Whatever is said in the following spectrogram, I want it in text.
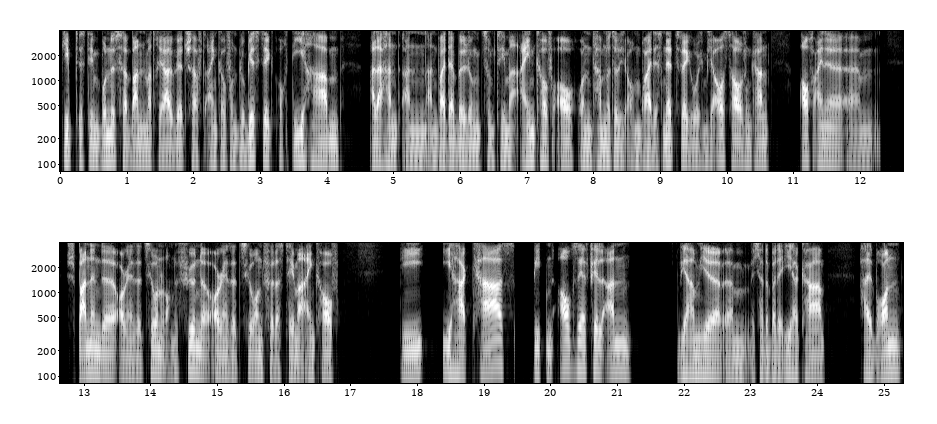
gibt es den Bundesverband Materialwirtschaft, Einkauf und Logistik. Auch die haben allerhand an, an Weiterbildungen zum Thema Einkauf auch und haben natürlich auch ein breites Netzwerk, wo ich mich austauschen kann auch eine ähm, spannende Organisation und auch eine führende Organisation für das Thema Einkauf. Die IHKs bieten auch sehr viel an. Wir haben hier, ähm, ich hatte bei der IHK Heilbronn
